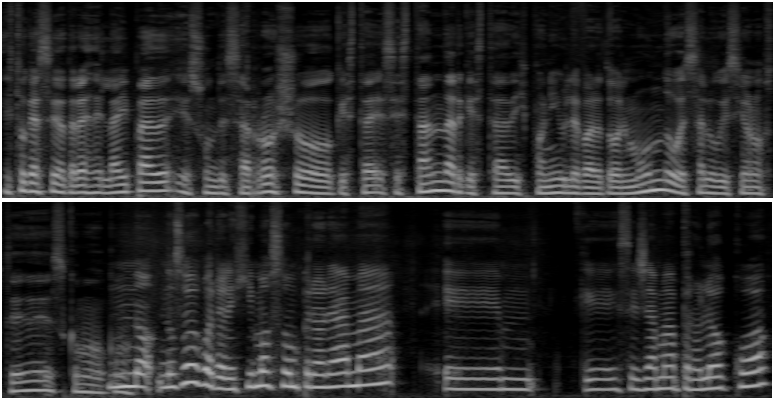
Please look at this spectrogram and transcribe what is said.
¿Esto que hace a través del iPad es un desarrollo que está, es estándar, que está disponible para todo el mundo o es algo que hicieron ustedes? ¿Cómo, No, nosotros bueno, elegimos un programa em, que se llama Proloquo.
